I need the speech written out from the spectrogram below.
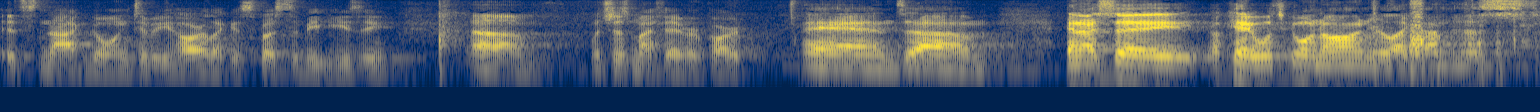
it's not going to be hard, like it's supposed to be easy, um, which is my favorite part. And, um, and I say, okay, what's going on? You're like, I'm just,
